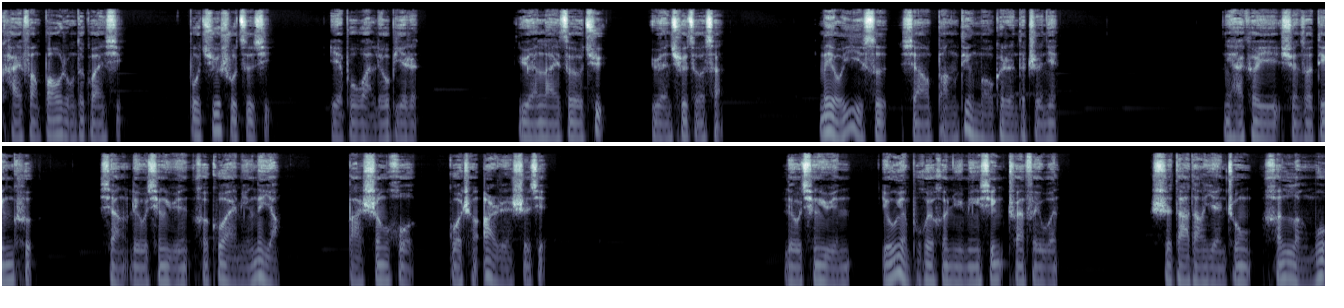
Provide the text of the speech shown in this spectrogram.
开放包容的关系，不拘束自己，也不挽留别人。缘来则聚，缘去则散，没有一丝想要绑定某个人的执念。你还可以选择丁克，像刘青云和郭蔼明那样。把生活过成二人世界。刘青云永远不会和女明星传绯闻，是搭档眼中很冷漠、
